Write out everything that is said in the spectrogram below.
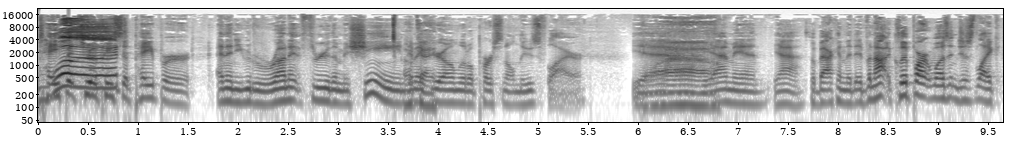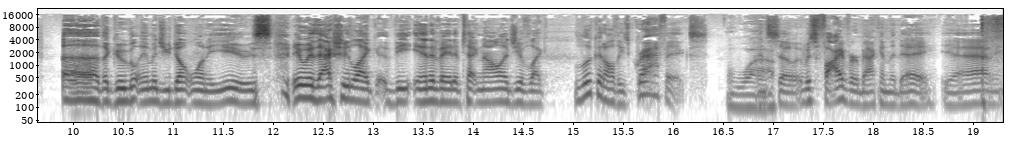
tape it to a What? piece of paper, and then you would run it through the machine to Okay. make your own little personal news flyer. Yeah, Wow. yeah, man, yeah. So back in the day, but not clip art wasn't just like uh the Google image you don't want to use. It was actually like the innovative technology of like, look at all these graphics. Wow. And so it was Fiverr back in the day. Yeah,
